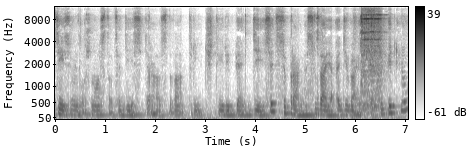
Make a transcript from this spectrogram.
Здесь у меня должно остаться 10. Раз, два, три, четыре, пять, десять. Все правильно. Сюда я одеваю эту петлю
